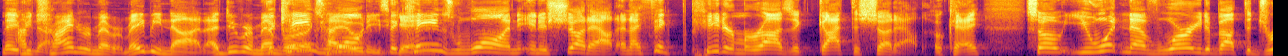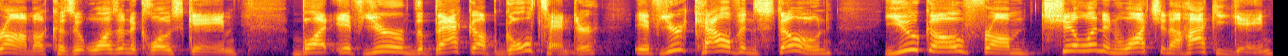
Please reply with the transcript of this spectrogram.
Maybe I'm not. trying to remember. Maybe not. I do remember the Canes a Coyotes won, game. The Canes won in a shutout, and I think Peter Mrazek got the shutout. Okay, so you wouldn't have worried about the drama because it wasn't a close game. But if you're the backup goaltender, if you're Calvin Stone, you go from chilling and watching a hockey game.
